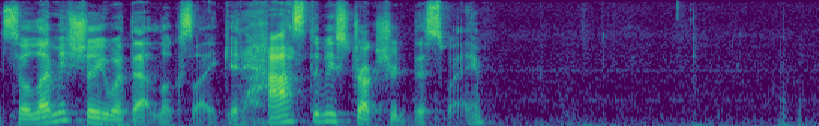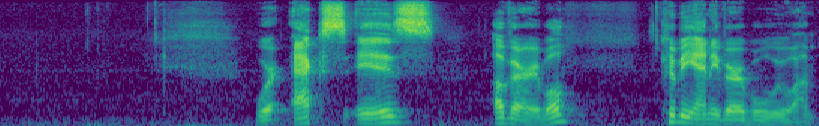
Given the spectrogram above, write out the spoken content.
So let me show you what that looks like. It has to be structured this way. Where x is a variable, could be any variable we want.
